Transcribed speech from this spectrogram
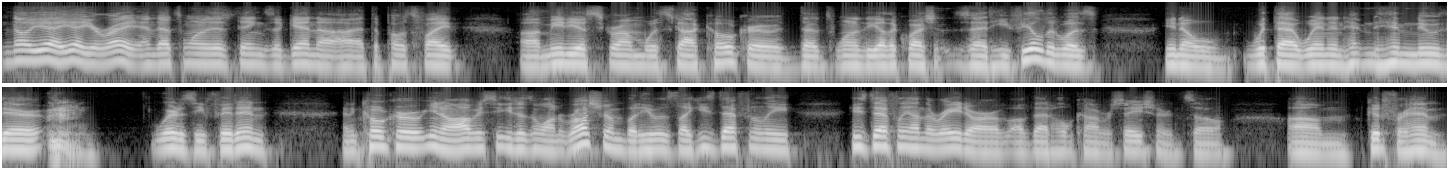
No, yeah, yeah, you're right, and that's one of the things. Again, uh, at the post-fight uh, media scrum with Scott Coker, that's one of the other questions that he fielded was, you know, with that win and him him new there, where does he fit in? And Coker, you know, obviously he doesn't want to rush him, but he was like, he's definitely he's definitely on the radar of, of that whole conversation. So, um, good for him.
